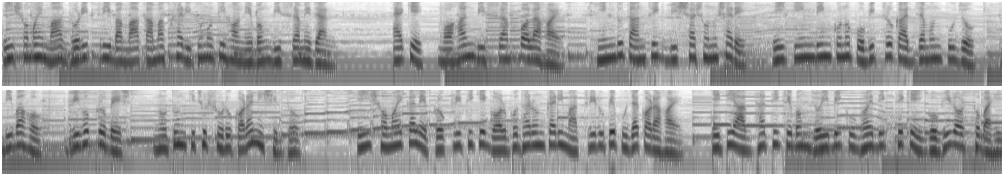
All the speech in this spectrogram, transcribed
এই সময় মা ধরিত্রী বা মা কামাখ্যা ঋতুমতী হন এবং বিশ্রামে যান। একে মহান বিশ্রাম বলা হয়। হিন্দু তান্ত্রিক বিশ্বাস অনুসারে এই তিন দিন কোনো পবিত্র কাজ যেমন পুজো, বিবাহ, গৃহপ্রবেশ, নতুন কিছু শুরু করা নিষিদ্ধ। এই সময়কালে প্রকৃতিকে গর্ভধারণকারী মাতৃরূপে পূজা করা হয়। এটি আধ্যাত্মিক এবং জৈবিক উভয় দিক থেকেই গভীর অর্থবাহী।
